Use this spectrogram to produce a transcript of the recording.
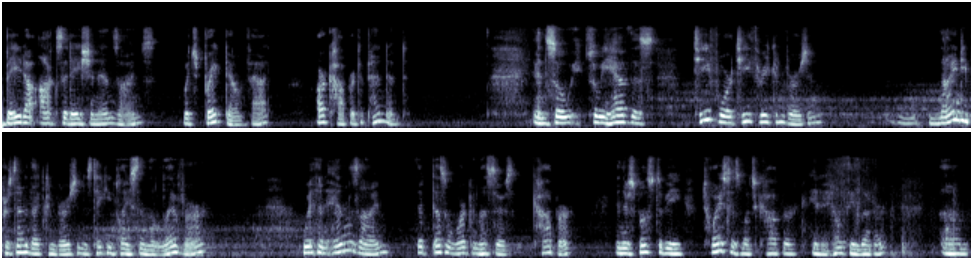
beta oxidation enzymes, which break down fat, are copper dependent. And so, so we have this T4, T3 conversion. 90% of that conversion is taking place in the liver with an enzyme that doesn't work unless there's copper. And there's supposed to be twice as much copper in a healthy liver um,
